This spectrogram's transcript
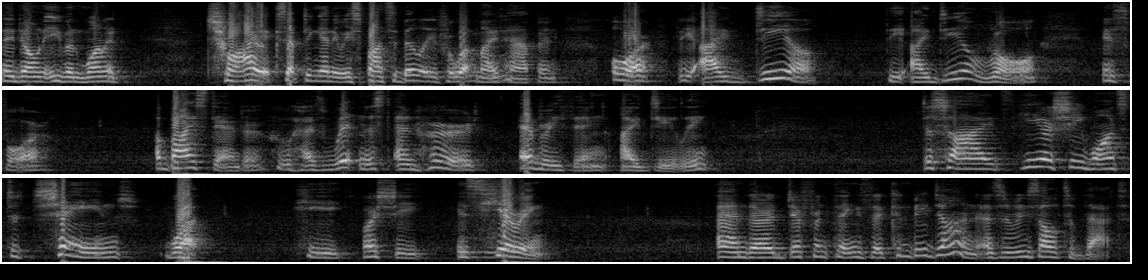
they don't even want to try accepting any responsibility for what might happen, or the ideal, the ideal role is for a bystander who has witnessed and heard everything, ideally, decides he or she wants to change what he or she is hearing. And there are different things that can be done as a result of that.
